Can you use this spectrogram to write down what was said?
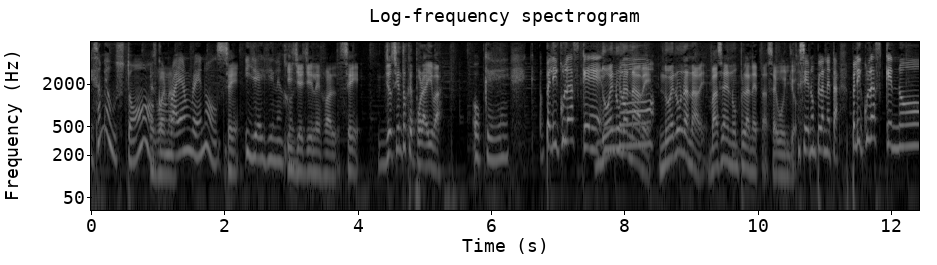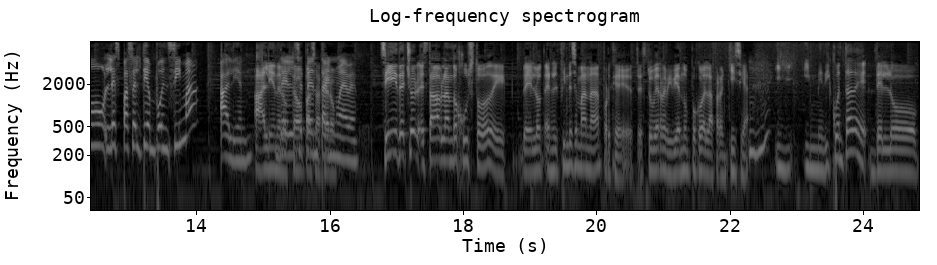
Esa me gustó, Es con buena. Ryan Reynolds Sí. y Jake Gyllenhaal. y Jake Gyllenhaal, sí. Yo siento que por ahí va. Ok. Películas que No en una nave, no en una nave, va a ser en un planeta, según yo. Sí, en un planeta. Películas que no les pasa el tiempo encima. Alien. Alien, el del octavo pasajero. 79. Sí, de hecho estaba hablando justo de, de lo- en el fin de semana porque estuve reviviendo un poco de la franquicia y, y me di cuenta de, de lo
